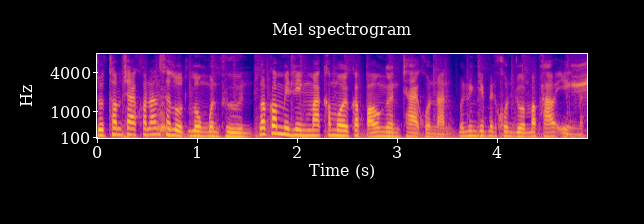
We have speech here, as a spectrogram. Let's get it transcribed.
จุดทำชายคนนั้นสลดลงบนพื้น แล้วก็มีลิงมาขโมยกระเป๋าเงินชายคนนั้นมันลิงจะเป็นคนโยนมะพร้าวเองนะ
